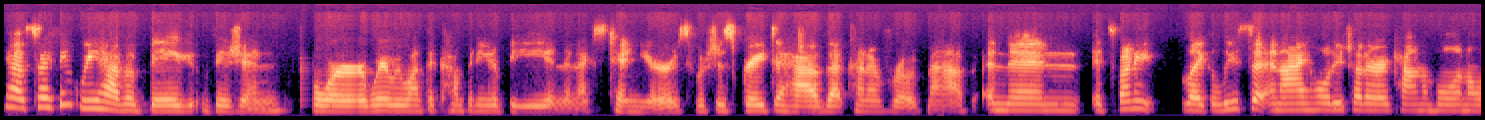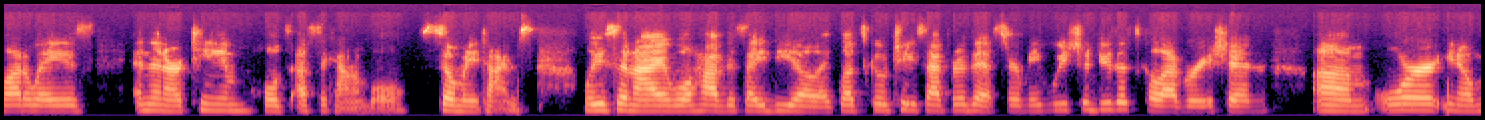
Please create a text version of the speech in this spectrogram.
Yeah, so I think we have a big vision for where we want the company to be in the next 10 years, which is great to have that kind of roadmap. And then it's funny, like Lisa and I hold each other accountable in a lot of ways and then our team holds us accountable so many times. Lisa and i will have this idea like let's go chase after this or maybe we should do this collaboration. Um, or you know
